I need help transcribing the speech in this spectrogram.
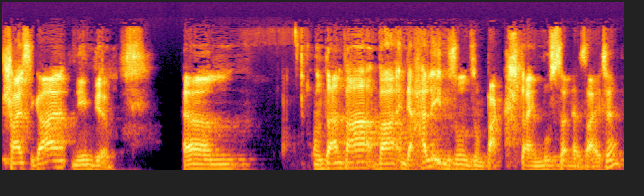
Scheißegal, nehmen wir. Ähm, und dann war, war in der Halle eben so, so ein Backsteinmuster an der Seite.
